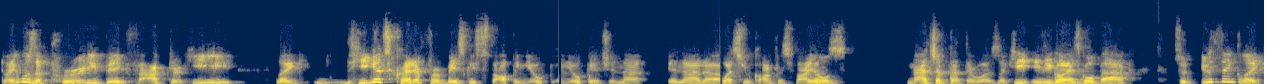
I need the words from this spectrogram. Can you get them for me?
Dwight was a pretty big factor. He like he gets credit for basically stopping Jok- Jokic in that in that uh, Western Conference Finals matchup that there was. Like he, if you guys go back, so do you think like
